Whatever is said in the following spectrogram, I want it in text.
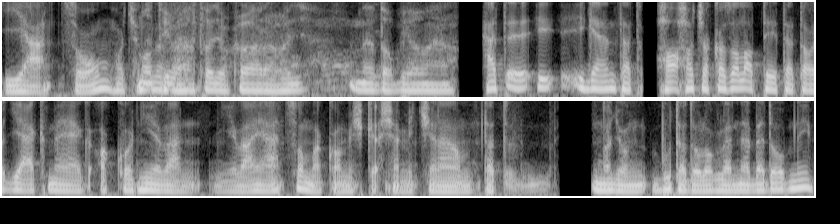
játszom. Hogyha Motivált nem vagyok arra, hogy ne dobjam el. Hát igen, tehát ha, ha csak az alaptétet adják meg, akkor nyilván, nyilván játszom, akkor nem is kell semmit csinálnom. Tehát nagyon buta dolog lenne bedobni.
